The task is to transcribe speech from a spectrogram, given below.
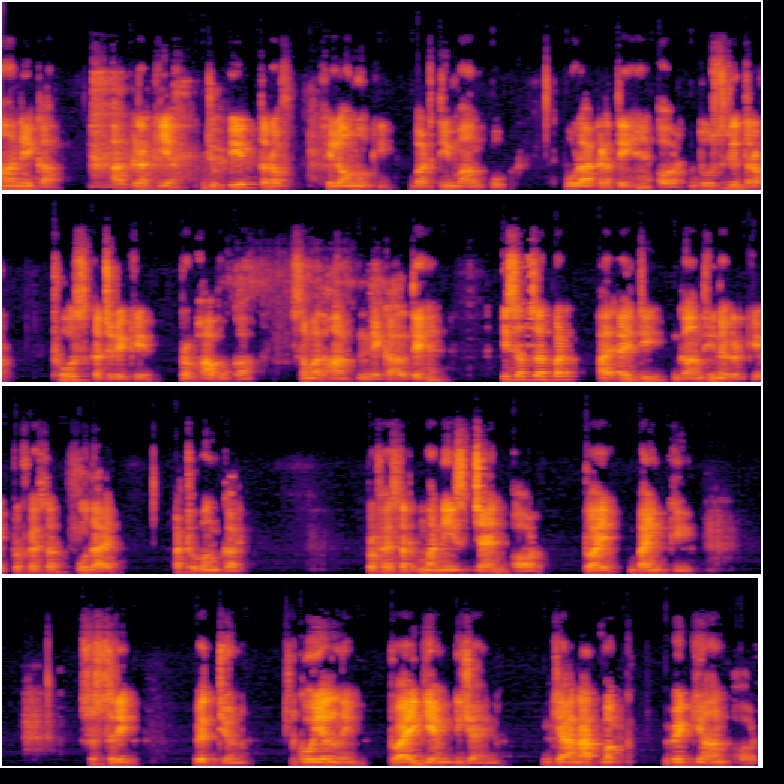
आने का आग्रह किया, जो एक तरफ़ खिलौनों की बढ़ती मांग को पूरा करते हैं और दूसरी तरफ़ ठोस कचरे के प्रभावों का समाधान निकालते हैं। इस अवसर पर आईआईटी गांधीनगर के प्रोफेसर उदय अठुवंकर, प्रोफेसर मनीष जैन और टॉय बैंक की सुश्री विद्युन गोयल ने टॉय गेम डिज़ाइन, ज्ञानात्मक विज्ञान और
